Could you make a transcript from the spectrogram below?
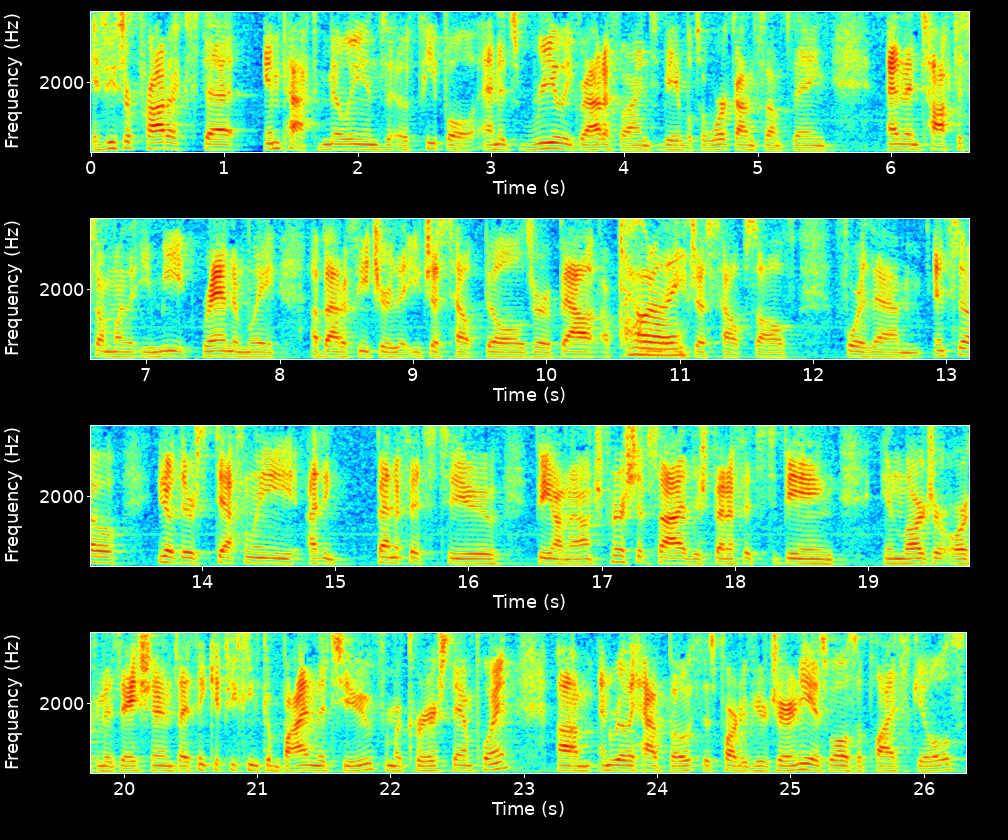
is these are products that impact millions of people. And it's really gratifying to be able to work on something and then talk to someone that you meet randomly about a feature that you just helped build or about a problem totally. that you just helped solve for them. And so, you know, there's definitely, I think, benefits to being on the entrepreneurship side. There's benefits to being in larger organizations. I think if you can combine the two from a career standpoint um, and really have both as part of your journey, as well as apply skills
